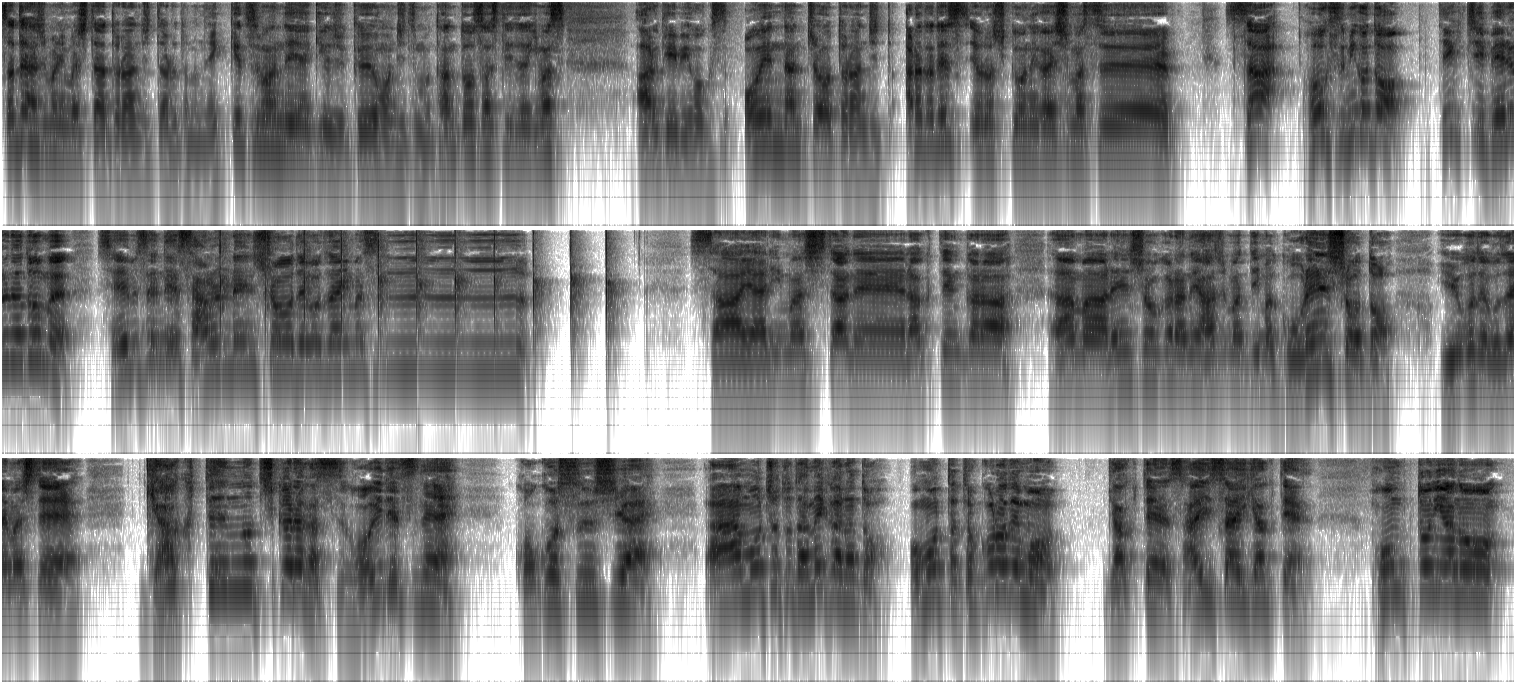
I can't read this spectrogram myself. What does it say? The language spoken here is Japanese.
さて始まりました。トランジットアルトの熱血マンデー野球塾。本日も担当させていただきます。RKB ホークス応援団長トランジット新田です。よろしくお願いします。さあ、ホークス見事、敵地ベルーナドーム、西武戦で3連勝でございます。さあ、やりましたね。楽天から、あまあ、連勝からね、始まって今5連勝ということでございまして、逆転の力がすごいですね。ここ数試合。ああ、もうちょっとダメかなと思ったところでも、逆転、再々逆転。本当にあの、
